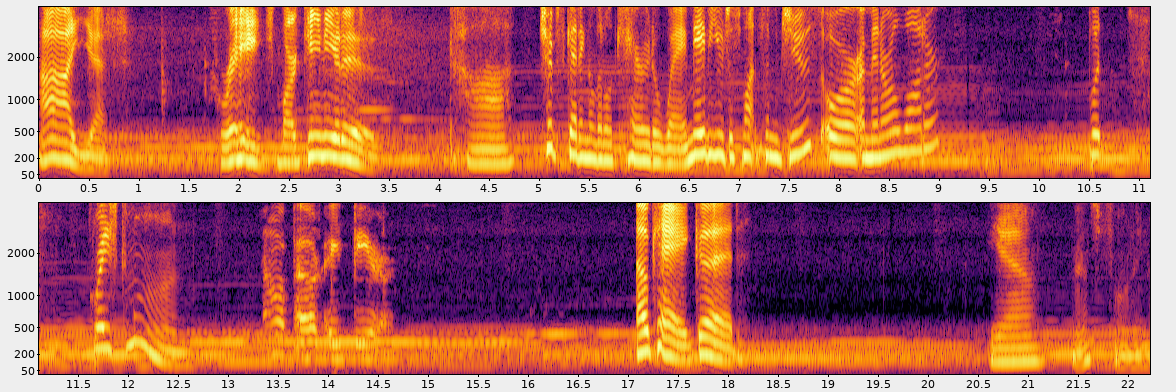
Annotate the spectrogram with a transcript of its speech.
Ah, yes. Great. Martini it is. Ka. Trip's getting a little carried away. Maybe you just want some juice or a mineral water? But, Grace, come on. How about a beer? Okay, good. Yeah, that's fine.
